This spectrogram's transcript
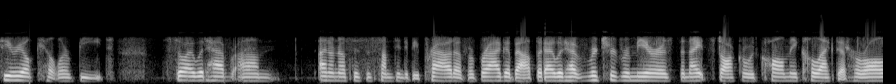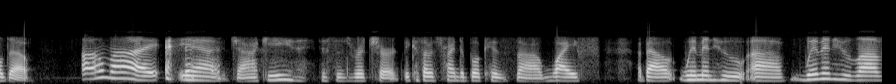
serial killer beat, so I would have um, I don't know if this is something to be proud of or brag about, but I would have Richard Ramirez, the Night Stalker, would call me collect at Geraldo. Oh my. Yeah, Jacquie, this is Richard because I was trying to book his uh, wife about women who uh women who love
